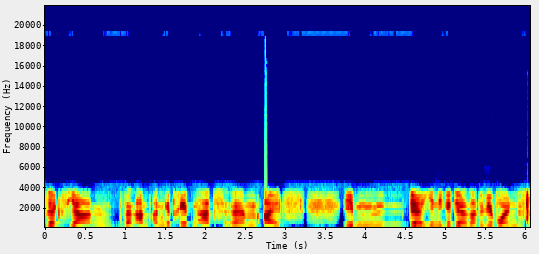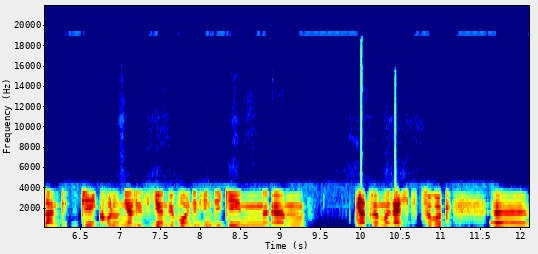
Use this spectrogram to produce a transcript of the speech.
sechs Jahren sein Amt angetreten hat, ähm, als eben derjenige, der sagte, wir wollen das Land dekolonialisieren, wir wollen den Indigenen ähm, ja, zum Recht zurück äh,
